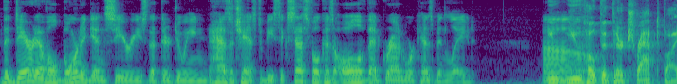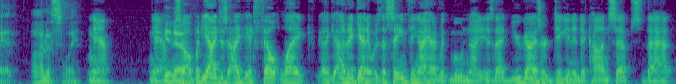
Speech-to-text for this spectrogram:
the Daredevil Born Again series that they're doing has a chance to be successful because all of that groundwork has been laid. You, you hope that they're trapped by it, honestly. Yeah. Yeah. You know? So, but yeah, I just, I, it felt like, and again, it was the same thing I had with Moon Knight is that you guys are digging into concepts that,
